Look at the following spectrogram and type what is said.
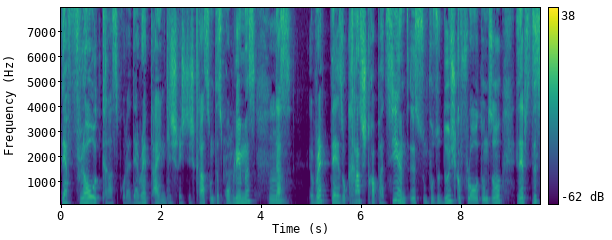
Der flowt krass, Bruder. Der rappt eigentlich richtig krass. Und das Problem ist, hm. dass Rap, der so krass strapazierend ist und wo so durchgeflowt und so, selbst das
